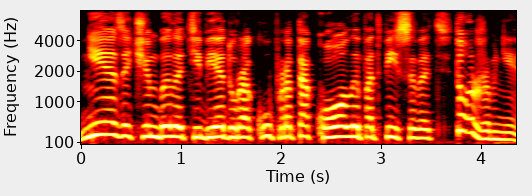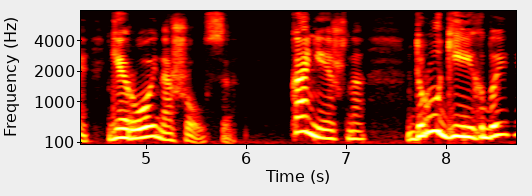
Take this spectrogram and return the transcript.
Незачем было тебе, дураку, протоколы подписывать. Тоже мне герой нашелся. Конечно, — Других бы,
